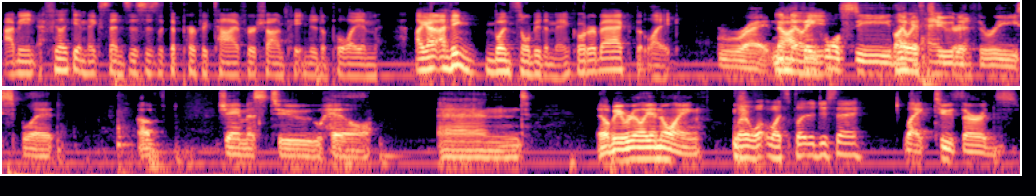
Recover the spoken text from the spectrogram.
I mean, I feel like it makes sense. This is like the perfect time for Sean Payton to deploy him. I, I think Winston will be the main quarterback, but like, Right. No, You I think he- we'll see like a two to three split of Jameis to Hill, and it'll be really annoying. wait, what, what split did you say? Like two thirds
